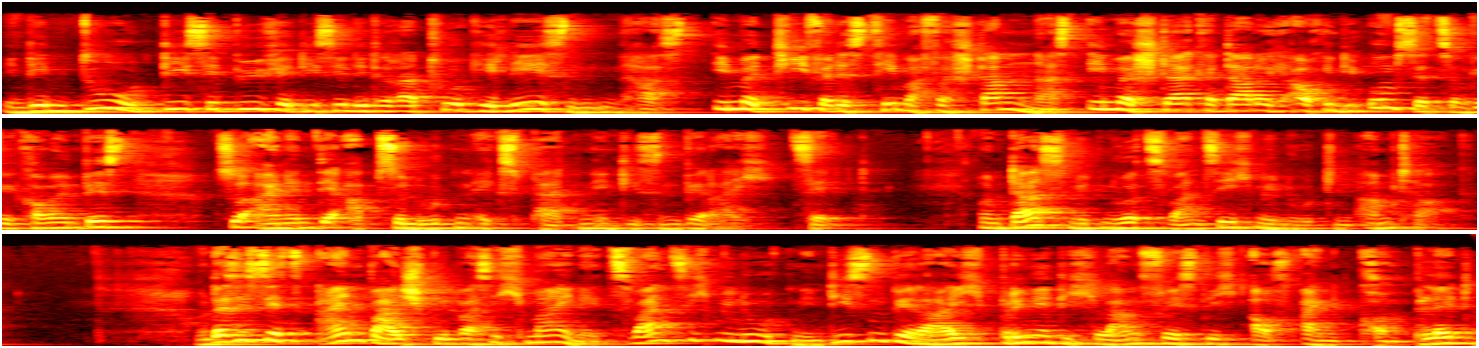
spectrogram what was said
in dem du diese Bücher, diese Literatur gelesen hast, immer tiefer das Thema verstanden hast, immer stärker dadurch auch in die Umsetzung gekommen bist, zu einem der absoluten Experten in diesem Bereich zählt. Und das mit nur 20 Minuten am Tag. Und das ist jetzt ein Beispiel, was ich meine. 20 Minuten in diesem Bereich bringen dich langfristig auf ein komplett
